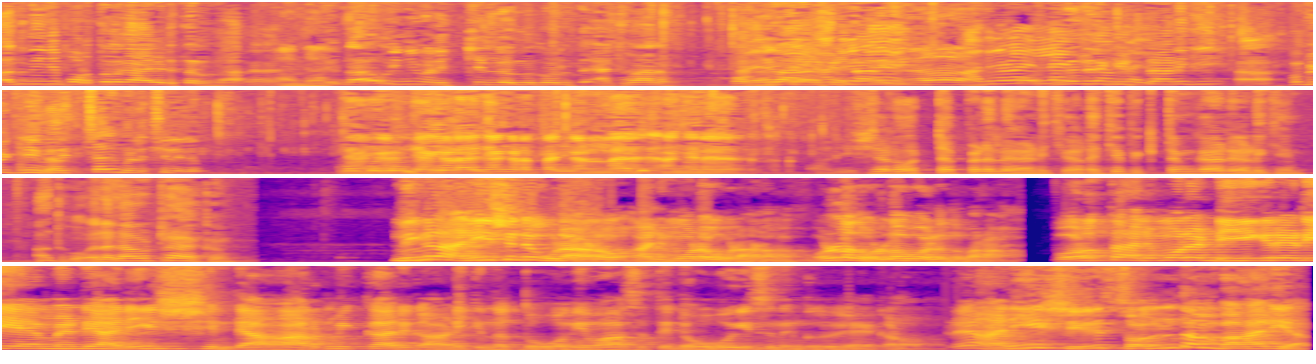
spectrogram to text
അത് നീ പുറത്തുള്ള കാര്യം എടുത്തിരുന്ന ഇനി വിളിക്കില്ല അച്ഛനാനം കിട്ടാണെങ്കിൽ വിളിച്ചാലും വിളിച്ചില്ലും ഞങ്ങളുടെ ഞങ്ങളുടെ പെങ്ങളിനെ അങ്ങനെ ഒറ്റപ്പെടൽ കാണിക്കും ഇടയ്ക്ക് വിക്ടം കാർഡ് കളിക്കും അതുപോലെ ലൗട്ടറാക്കും നിങ്ങൾ അനീഷിന്റെ കൂടാണോ? അനുമോടെ കൂടാണോ? ഉള്ളത് ഉള്ള പോലെ ഒന്ന് പറ. പുറത്ത് അനുമോളെ ഡീഗ്രേഡ് ചെയ്യാൻ വേണ്ടി അനീഷിന്റെ ആർമിക്കാർ കാണിക്കുന്ന തോന്നിവാസത്തിന്റെ വോയിസ് നിങ്ങൾക്ക് കേൾക്കണോ? അനീഷ് സ്വന്തം ഭാര്യ.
